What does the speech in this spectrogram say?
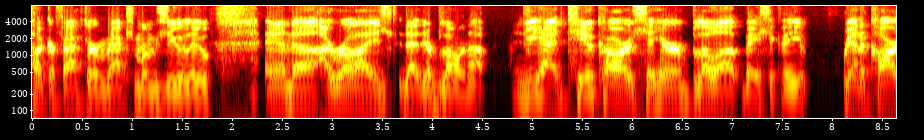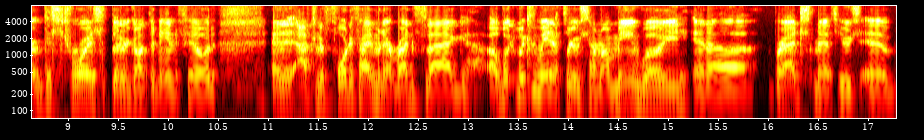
pucker factor, maximum Zulu, and uh, I realized that they're blowing up. We had two cars sit here blow up basically. We had a car destroy a splitter going through the infield, and after the 45 minute red flag, uh, which we made it through somehow, me and Willie and uh, Brad Smith, who's in,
